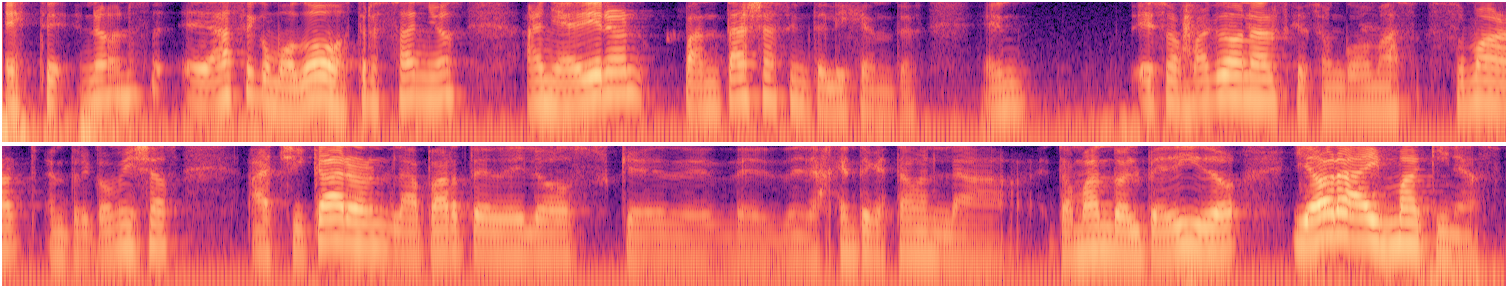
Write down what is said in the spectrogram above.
Este, no, eh, hace como dos, tres años añadieron pantallas inteligentes. En esos McDonald's, que son como más smart, entre comillas, achicaron la parte de los que. de, la gente que estaba la, tomando el pedido. Y ahora hay máquinas.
